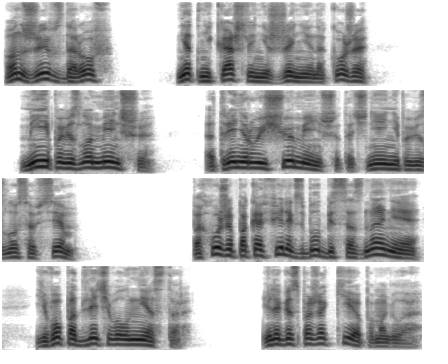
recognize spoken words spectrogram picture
Он жив, здоров. Нет ни кашля, ни жжения на коже. Мии повезло меньше, а тренеру еще меньше, точнее, не повезло совсем. Похоже, пока Феликс был без сознания, его подлечивал Нестор. Или госпожа Кия помогла.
